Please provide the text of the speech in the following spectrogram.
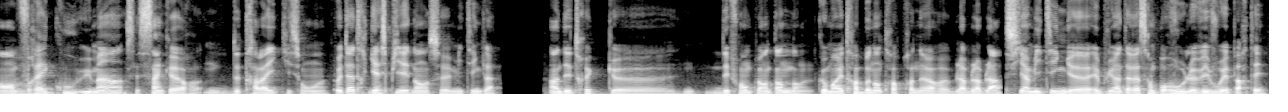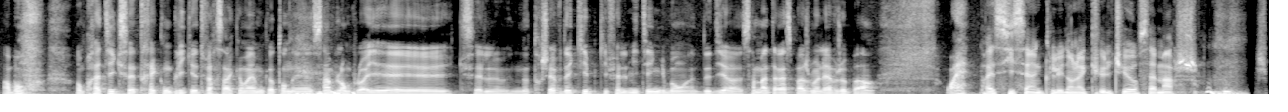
en vrai coût humain, c'est cinq heures de travail qui sont peut-être gaspillées dans ce meeting-là un des trucs que des fois on peut entendre dans comment être un bon entrepreneur, blablabla. Euh, si un meeting euh, est plus intéressant pour vous, levez-vous et partez. Ah bon, en pratique, c'est très compliqué de faire ça quand même quand on est simple employé et que c'est notre chef d'équipe qui fait le meeting. Bon, de dire ça m'intéresse pas, je me lève, je pars. Ouais. Après, si c'est inclus dans la culture, ça marche. je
